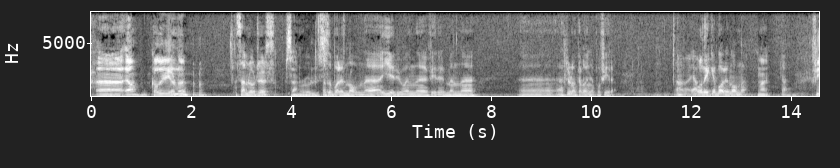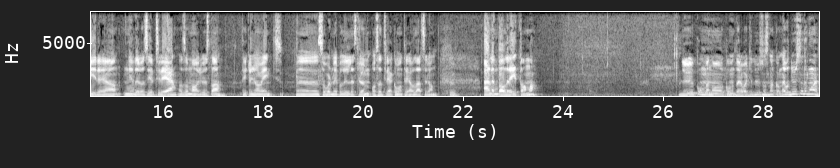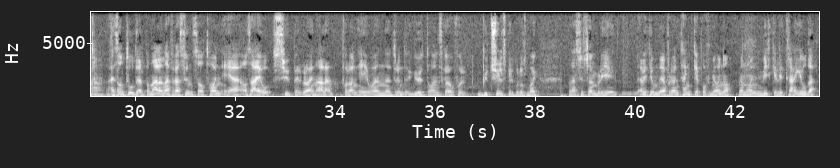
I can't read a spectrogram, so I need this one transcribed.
uh, ja hva du gir nå? Sam Rogers. Sam Rogers. Altså Bare navnet gir jo en eh, firer, men uh, eh, jeg tror nok jeg lander på fire. Ah, ja. Og det er ikke bare navnet. Nei. Nei. Fire, ja. Nidaros sier tre. Altså Marius, da. Det er ikke unna å vente. Uh, så var det med på Lillestrøm. Og så 3,3 av leserne. Mm. Erlendal Reitan, da? Du kom med noen kommentarer. Var ikke du som snakka om det? Det var du som snakka om det! Jeg er sånn todelt på Erlend, for jeg synes at han er Altså, jeg er jo superglad i Erlend, for han er jo en eh, trøndergutt, og han skal jo for guds skyld spille på Rosenborg. Men jeg synes han blir Jeg vet ikke om det er fordi han tenker på for mye annet, men han virker litt treg i hodet.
